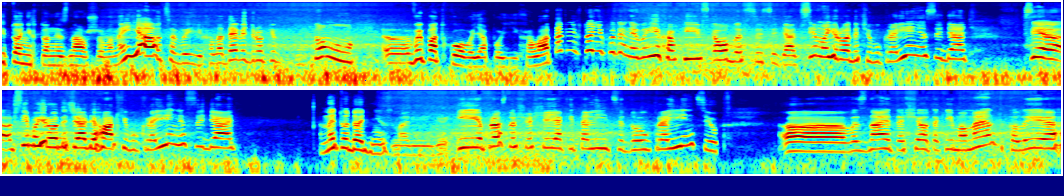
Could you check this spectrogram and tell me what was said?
І то ніхто не знав, що вона. І я оце виїхала. 9 років тому е, випадково я поїхала. А так ніхто нікуди не виїхав. Київська область всі сидять. Всі мої родичі в Україні сидять, всі, всі мої родичі олігархи в Україні сидять. Ми тут одні з Марією. І просто що ще як італійці до українців. Е, Ви знаєте, ще такий момент, коли е,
